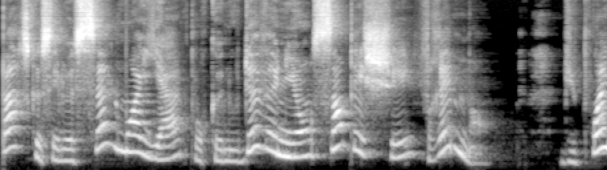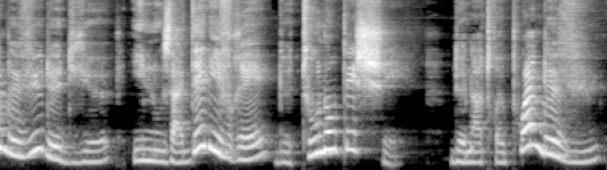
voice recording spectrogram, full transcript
parce que c'est le seul moyen pour que nous devenions sans péché vraiment. Du point de vue de Dieu, il nous a délivrés de tous nos péchés. De notre point de vue,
